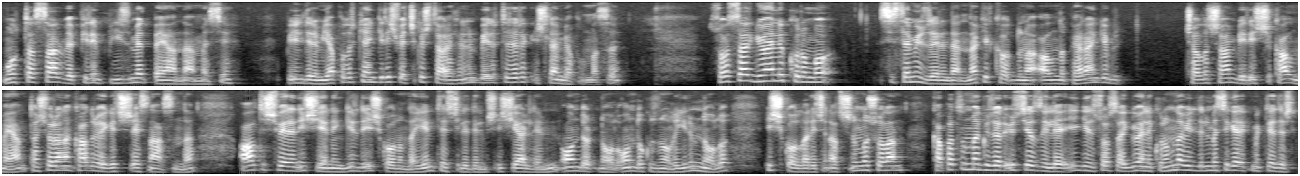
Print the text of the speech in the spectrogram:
muhtasar ve prim hizmet beyannamesi bildirim yapılırken giriş ve çıkış tarihlerinin belirtilerek işlem yapılması. Sosyal Güvenlik Kurumu sistemi üzerinden nakil koduna alınıp herhangi bir çalışan bir işçi kalmayan taşeronun kadroya geçiş esnasında alt işveren iş yerinin girdiği iş kolunda yeni tescil edilmiş iş yerlerinin 14 nolu, 19 nolu, 20 nolu iş kolları için atışılmış olan kapatılmak üzere üst yazı ile ilgili Sosyal Güvenlik Kurumu'na bildirilmesi gerekmektedir.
